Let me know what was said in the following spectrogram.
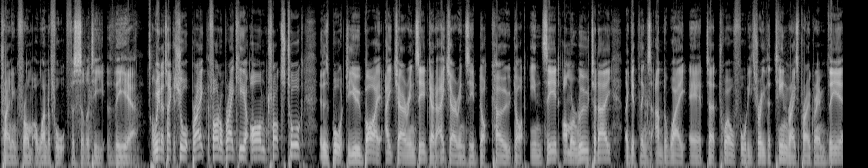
training from a wonderful facility there. We're going to take a short break. The final break here on Trots Talk. It is brought to you by HRNZ. Go to hrnz.co.nz. Oamaru today. They get things underway at uh, 12.43. The 10 race program there.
